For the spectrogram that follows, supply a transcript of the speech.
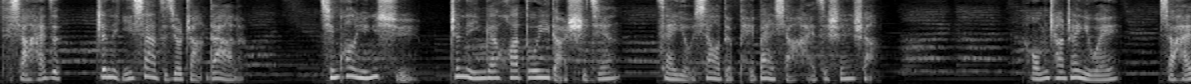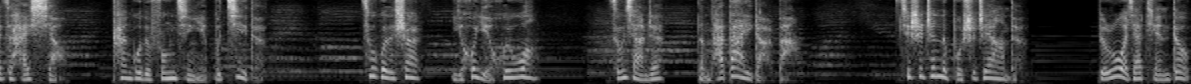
小孩子真的一下子就长大了。情况允许，真的应该花多一点时间，在有效的陪伴小孩子身上。我们常常以为小孩子还小。看过的风景也不记得，做过的事儿以后也会忘，总想着等他大一点吧。其实真的不是这样的。比如我家甜豆，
